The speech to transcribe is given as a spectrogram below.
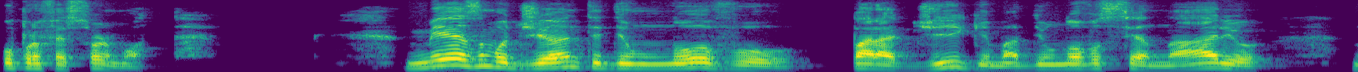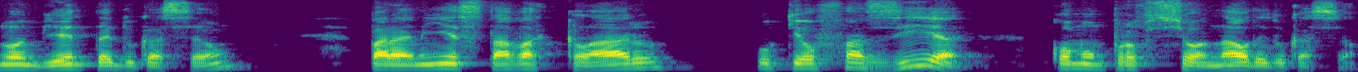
o professor Mota. Mesmo diante de um novo paradigma, de um novo cenário no ambiente da educação, para mim estava claro o que eu fazia como um profissional da educação.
